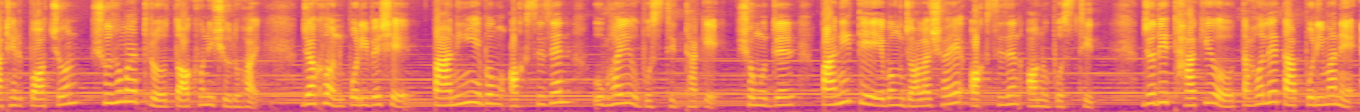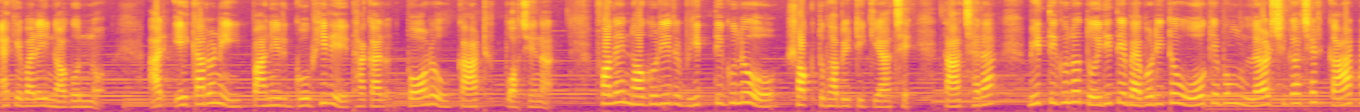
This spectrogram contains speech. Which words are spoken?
কাঠের পচন শুধুমাত্র তখনই শুরু হয় যখন পরিবেশে পানি এবং অক্সিজেন উভয়ই উপস্থিত থাকে। সমুদ্রের পানিতে এবং জলাশয়ে অক্সিজেন অনুপস্থিত। যদি থাকেও, তাহলে তা পরিমাণে একেবারেই নগণ্য। আর এ কারণেই পানির গভীরে থাকার পরও কাঠ পচে না। ফলে নগরীর ভিত্তিগুলোও শক্তভাবে টিকে আছে। তাছাড়া ভিত্তিগুলো তৈরিতে ব্যবহৃত ওক এবং লার্চ গাছের কাঠ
